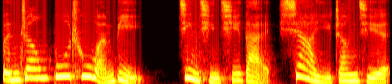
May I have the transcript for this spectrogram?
本章播出完毕，敬请期待下一章节。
